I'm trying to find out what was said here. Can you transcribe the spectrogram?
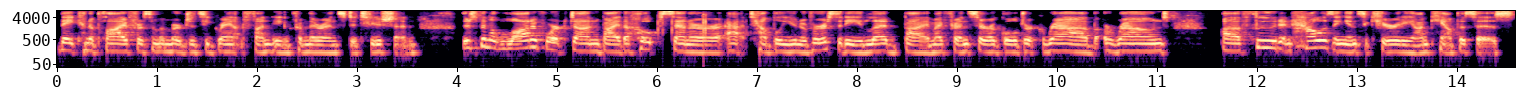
they can apply for some emergency grant funding from their institution. There's been a lot of work done by the Hope Center at Temple University, led by my friend Sara Goldrick Rab, around uh, food and housing insecurity on campuses.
